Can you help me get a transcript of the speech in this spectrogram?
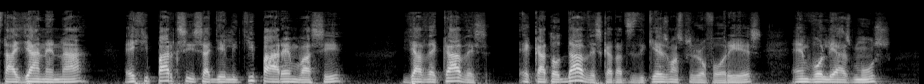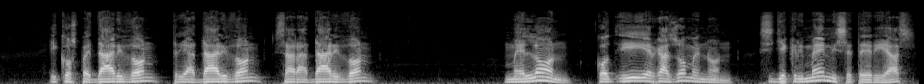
Στα Γιάννενα έχει υπάρξει εισαγγελική παρέμβαση για δεκάδες, εκατοντάδες κατά τις δικές μας πληροφορίες, εμβολιασμούς, 25 30 40 μελών ή εργαζόμενων συγκεκριμένης εταιρείας,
